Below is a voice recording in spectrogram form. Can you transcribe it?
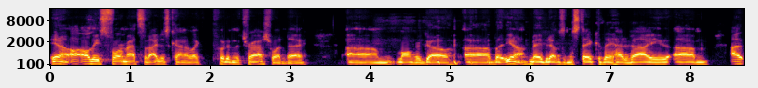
you know, all, all these formats that I just kind of like put in the trash one day um, long ago. Uh, but you know, maybe that was a mistake because they had value. Um, I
